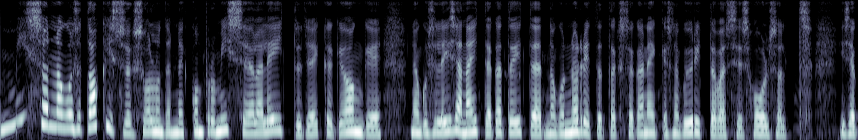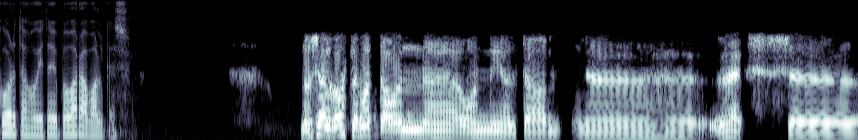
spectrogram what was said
mis on nagu see takistuseks olnud, et neid kompromisse ei ole leitud ja ikkagi ongi, nagu selle ise näite ka tõite, et nagu nörritatakse ka neid, kes nagu üritavad siis hoolsalt ise korda hoida juba varavalges? No seal kahtlemata on, on nii-öelda äh, üheks äh,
